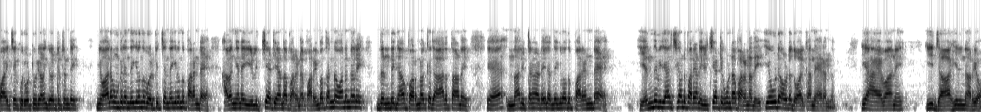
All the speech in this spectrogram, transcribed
വായിച്ച കുരുട്ടൂരികളും കേട്ടിട്ടുണ്ട്. ഓല മുമ്പിൽ എന്തെങ്കിലും ഒന്ന് വെളുപ്പിച്ച് എന്തെങ്കിലും ഒന്ന് പറയണ്ടേ? അവങ്ങനെ ഇളിച്ചായിട്ടാണ് പറയണേ. പറയുമ്പോൾ തന്നെ ഓനൊരു ഇതുണ്ട്. ഞാൻ പറഞ്ഞൊക്കെ ജാലത്താണ്. എന്നാൽ ഇട്ടങ്ങളുടെ ഇടയിൽ എന്തെങ്കിലും ഒന്ന് പറയണ്ടേ? എന്ന് വിചാരിച്ചുകൊണ്ട് പറയണം ഇളിച്ചാട്ടി കൊണ്ടാണ് പറയണത്. എവിടെ അവിടെ ദ്വാരക്കാൻ നേരെന്ന് ഈ അയവാന് ഈ ജാഹിലിനറിയോ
